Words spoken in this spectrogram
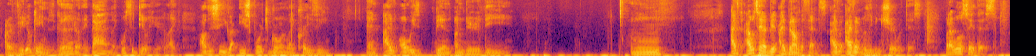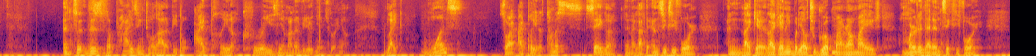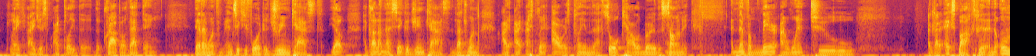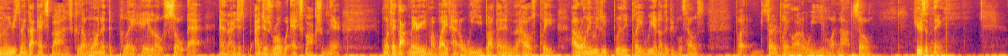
are video games good? Are they bad? Like, what's the deal here? Like, obviously, you got esports growing like crazy. And I've always been under the. Um, I've, I would say I've been, I've been on the fence. I've, I haven't really been sure with this, but I will say this, and so this is surprising to a lot of people. I played a crazy amount of video games growing up. Like once, so I, I played a ton of Sega. Then I got the N64, and like like anybody else who grew up my, around my age, murdered that N64. Like I just I played the the crap out of that thing. Then I went from N64 to Dreamcast. Yep, I got on that Sega Dreamcast, and that's when I, I, I spent hours playing that Soul Calibur, the Sonic, and then from there I went to I got an Xbox, and the only reason I got Xbox is because I wanted to play Halo so bad, and I just I just rode with Xbox from there. Once I got married, my wife had a Wii, brought that into the house. Played. I would only really really play Wii at other people's house, but started playing a lot of Wii and whatnot. So here's the thing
